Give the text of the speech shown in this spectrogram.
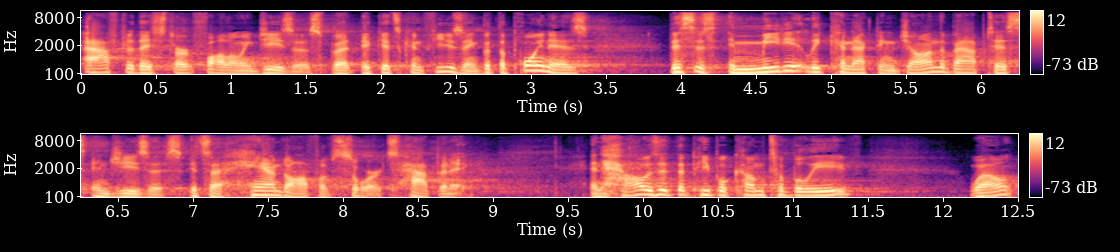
after they start following Jesus, but it gets confusing. But the point is, this is immediately connecting John the Baptist and Jesus. It's a handoff of sorts happening. And how is it that people come to believe? Well,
